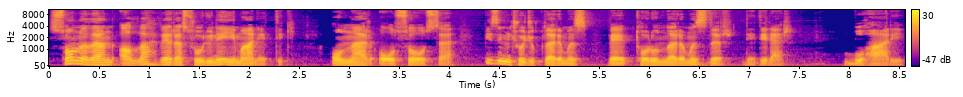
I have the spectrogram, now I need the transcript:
Sonradan Allah ve Resulüne iman ettik. Onlar olsa olsa bizim çocuklarımız ve torunlarımızdır dediler. Buhari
